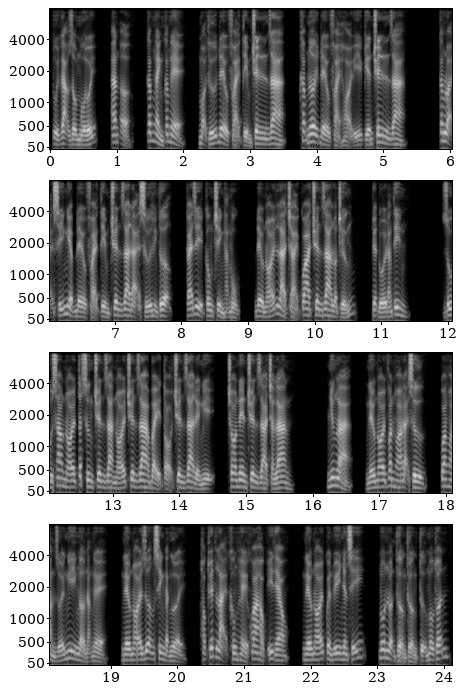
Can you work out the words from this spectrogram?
Tuổi gạo dầu muối, ăn ở, các ngành các nghề, mọi thứ đều phải tìm chuyên gia, khắp nơi đều phải hỏi ý kiến chuyên gia. Các loại xí nghiệp đều phải tìm chuyên gia đại sứ hình tượng, cái gì công trình hạng mục, đều nói là trải qua chuyên gia luật chứng, tuyệt đối đáng tin dù sao nói tất xưng chuyên gia nói chuyên gia bày tỏ chuyên gia đề nghị, cho nên chuyên gia tràn lan. Nhưng là, nếu nói văn hóa đại sư quan hoàn dưới nghi ngờ nặng nghề nếu nói dưỡng sinh đặc người, học thuyết lại không hề khoa học y theo, nếu nói quyền uy nhân sĩ, nôn luận thường thường tự mâu thuẫn.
